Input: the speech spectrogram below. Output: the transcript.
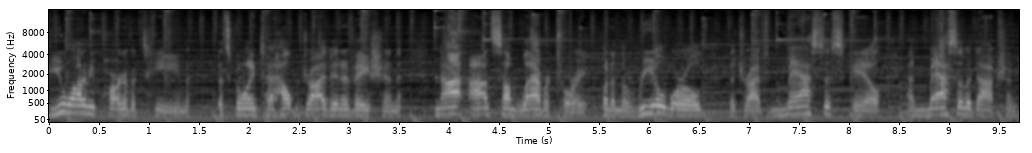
if you want to be part of a team that's going to help drive innovation, not on some laboratory, but in the real world that drives massive scale and massive adoption,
